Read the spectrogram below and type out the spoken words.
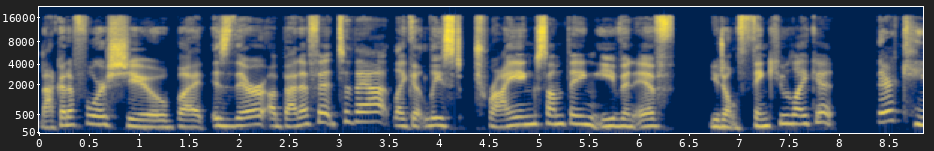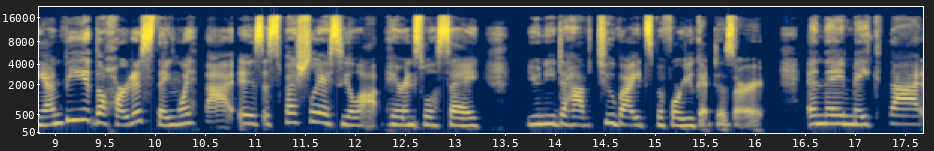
not going to force you, but is there a benefit to that? Like at least trying something, even if you don't think you like it? There can be. The hardest thing with that is, especially I see a lot, parents will say, you need to have two bites before you get dessert and they make that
